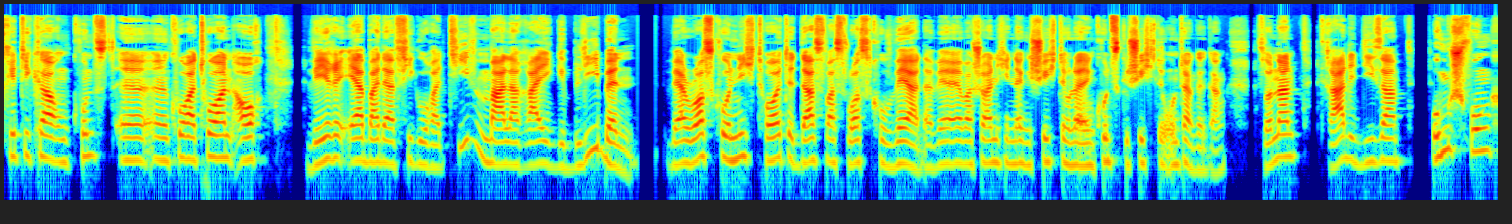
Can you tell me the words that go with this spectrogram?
Kritiker und Kunstkuratoren äh, äh auch, wäre er bei der figurativen Malerei geblieben, wäre Roscoe nicht heute das, was Roscoe wäre. Da wäre er wahrscheinlich in der Geschichte oder in Kunstgeschichte untergegangen. Sondern gerade dieser Umschwung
